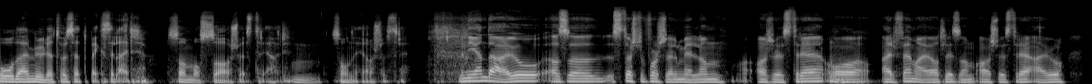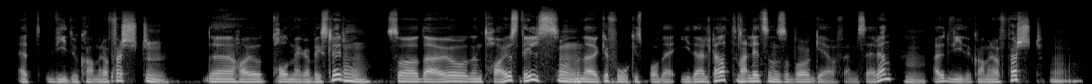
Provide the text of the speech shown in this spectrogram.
og det er mulighet for å sette opp XLR, som også A7S3 har. Mm. Sony A7S3. Men igjen, det er jo altså, største forskjellen mellom A7S3 og R5 er jo at liksom, A7S3 er jo et videokamera først. Mm. Det har jo 12 megapiksler, Mm. så det er jo, den tar jo stills, Mm. men det er jo ikke fokus på det i det hele tatt. Nei. Litt sånn som på GH5-serien. Mm. er jo et videokamera først. Mm.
